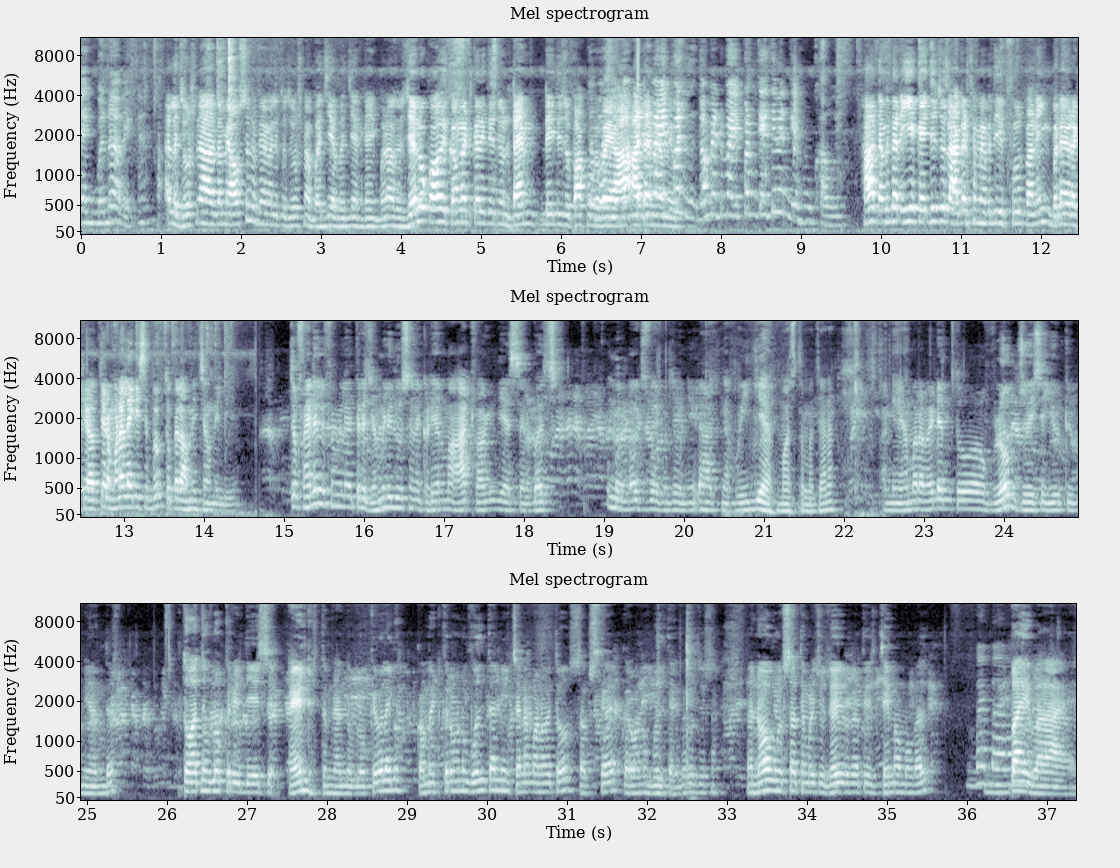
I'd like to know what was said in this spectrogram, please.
કંઈક બનાવે એટલે જોશના તમે આવશો ને ફેમિલી તો જોશના ભજીયા ભજીયા ને કંઈક બનાવજો. જે લોકો આવે કમેન્ટ કરી દેજો ને ટાઈમ દઈ દેજો પાકો કે ભાઈ આ આ પણ કમેન્ટમાં એ પણ કહી દેવે ને કે હું ખાવું હા તમે તારે એ કહી દેજો એટલે આગળ તમે બધી ફૂલ પ્લાનિંગ બનાવી રાખ્યા અત્યારે મને લાગી છે ભૂખ તો પેલા અમે જમી લઈએ. તો ફાઇનલી ફેમિલી અત્યારે જમી લીધું છે ને ઘડિયાળમાં આઠ વાગી ગયા છે બસ. નક્ષભાઈ જો હોઈ ગયા મસ્ત મજાના. અને અમારા મેડમ તો વ્લોગ જોઈ છે યુટ્યુબની અંદર. તો આજનો બ્લોગ કરી દઈએ છે એન્ડ તમને આજનો બ્લોગ કેવો લાગ્યો? કમેન્ટ કરવાનું ભૂલતા નહીં. ચેનલમાં હોય તો સબસ્ક્રાઇબ કરવાનું ભૂલતા નહીં. બરોબર જોશો નવા બ્લોગ સાથે મળીશું. જય દુર્ગાથી જય મા મોગલ. Bye by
